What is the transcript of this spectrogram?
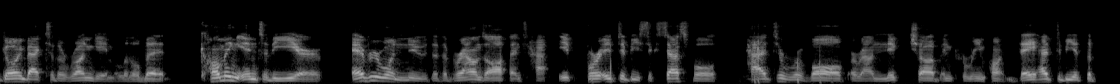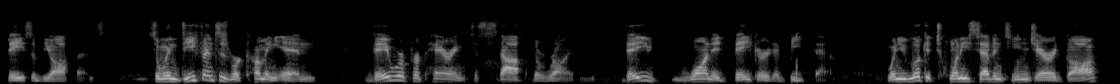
going back to the run game a little bit, coming into the year, everyone knew that the Browns' offense, had, it, for it to be successful, had to revolve around Nick Chubb and Kareem Hunt. They had to be at the base of the offense. So when defenses were coming in, they were preparing to stop the run. They wanted Baker to beat them. When you look at 2017 Jared Goff,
